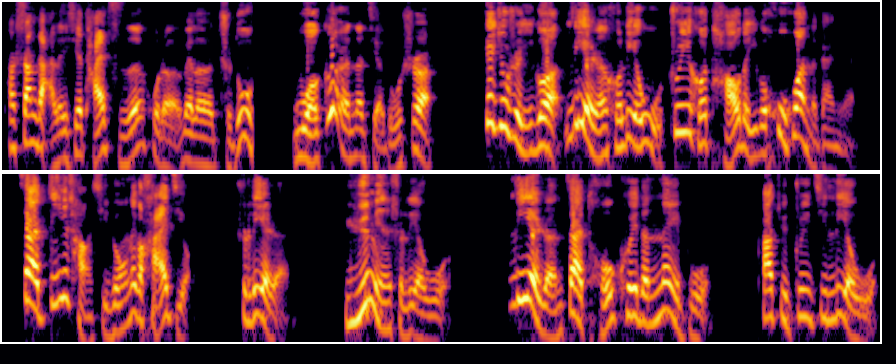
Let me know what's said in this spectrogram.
他删改了一些台词，或者为了尺度？我个人的解读是。这就是一个猎人和猎物追和逃的一个互换的概念。在第一场戏中，那个海景是猎人，渔民是猎物。猎人在头盔的内部，他去追击猎物。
